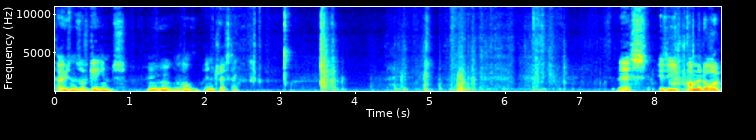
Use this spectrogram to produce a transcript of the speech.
thousands of games. Hmm, oh, interesting. This is a Commodore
